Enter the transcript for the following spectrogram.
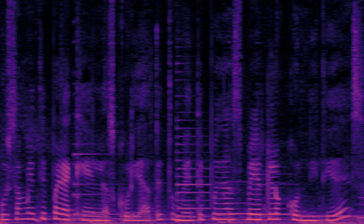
justamente para que en la oscuridad de tu mente puedas verlo con nitidez.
